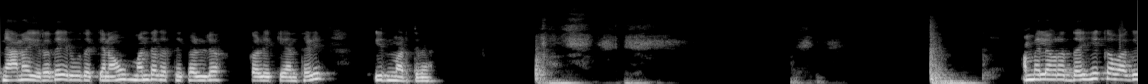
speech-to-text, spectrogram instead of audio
ಜ್ಞಾನ ಇರದೇ ಇರುವುದಕ್ಕೆ ನಾವು ಮಂದಗತಿ ಅಂತ ಅಂತೇಳಿ ಇದ್ ಮಾಡ್ತೇವೆ. ಆಮೇಲೆ ಅವರ ದೈಹಿಕವಾಗಿ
